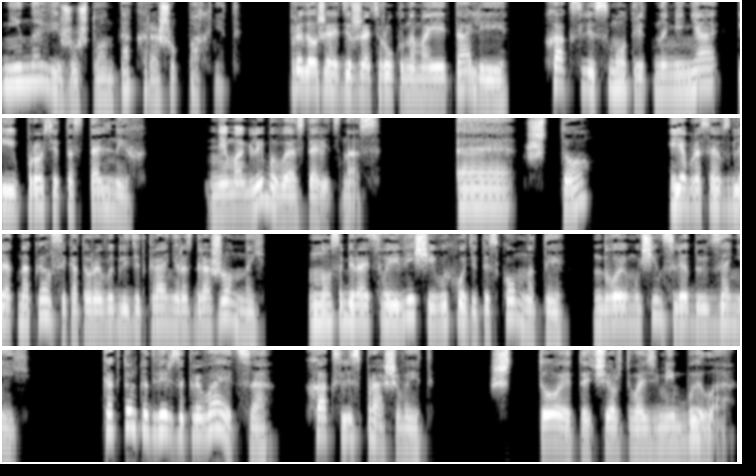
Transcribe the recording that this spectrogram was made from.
Ненавижу, что он так хорошо пахнет. Продолжая держать руку на моей талии, Хаксли смотрит на меня и просит остальных. «Не могли бы вы оставить нас?» э что?» Я бросаю взгляд на Келси, которая выглядит крайне раздраженной, но собирает свои вещи и выходит из комнаты, двое мужчин следуют за ней. Как только дверь закрывается, Хаксли спрашивает, «Что это, черт возьми, было?»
